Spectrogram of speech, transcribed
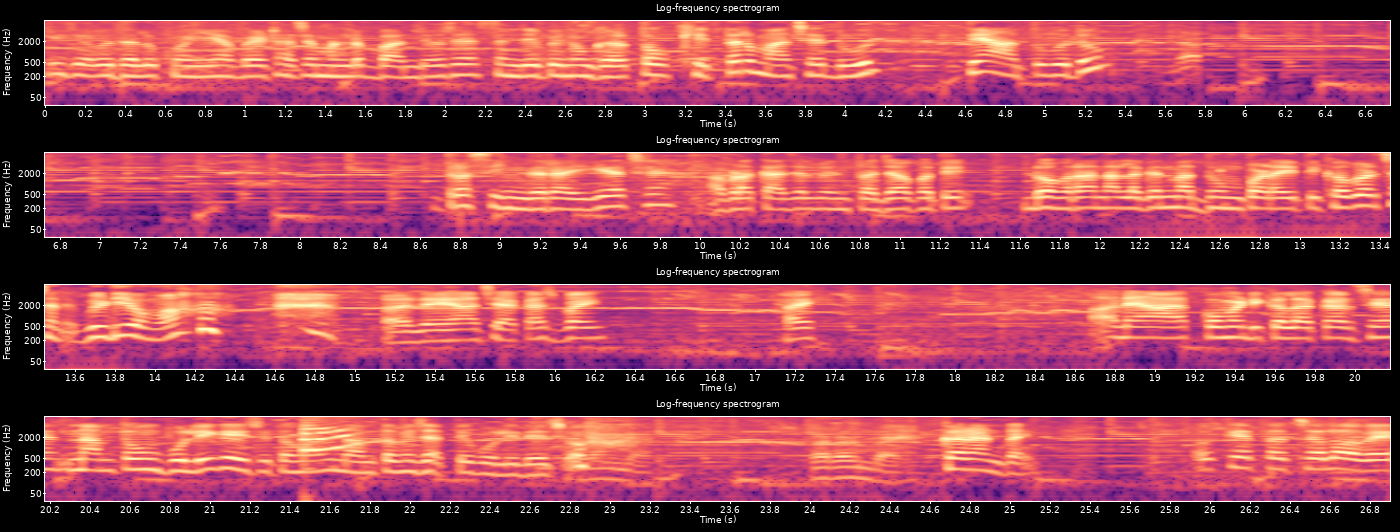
બીજા બધા લોકો અહીંયા બેઠા છે મંડપ બાંધ્યો છે. સંજયભાઈનું ઘર તો ખેતરમાં છે દૂર. ત્યાં હતું બધું. મિત્રો સિંગર આવી ગયા છે. આપણા કાજલબેન પ્રજાપતિ ડોમરાના લગ્નમાં ધૂમ પડાઈ હતી ખબર છે ને? વિડીયોમાં. અને આ છે આકાશભાઈ. હાય અને આ કોમેડી કલાકાર છે. નામ તો હું ભૂલી ગઈ છું તમારું. નામ તમે જાતે બોલી દેજો. કરણભાઈ. કરણભાઈ. ઓકે તો ચલો હવે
